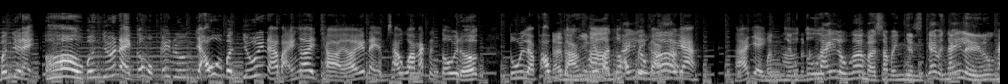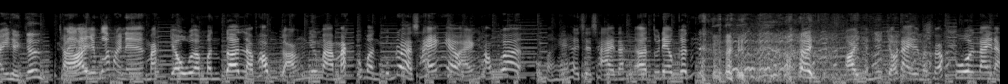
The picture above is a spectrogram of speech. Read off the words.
bên dưới này. Ồ bên dưới này có một cái rương giấu ở bên dưới nè bạn ơi. Trời ơi cái này làm sao qua mắt được tôi được? Tôi là phong cận nhưng mà tôi không bị cận đâu nha hả gì Mình nhìn Ờ, mình tôi- thấy luôn á Mà sao bạn nhìn cái mình thấy liền luôn? Hay thiệt chứ. Trời đây ơi trong góc này nè. mặc dù là mình tên là phong cận nhưng mà mắt của mình cũng rất là sáng nha bạn. Không có ủa mà hơi, hơi sai sai ta. À, tôi đeo kính. Rồi hình như chỗ này là mình phải bắt cua đây nè.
